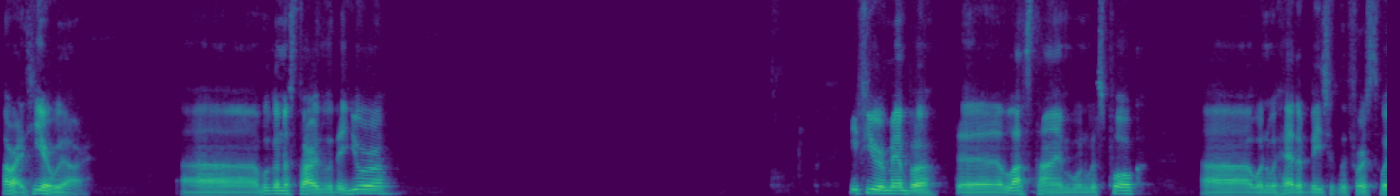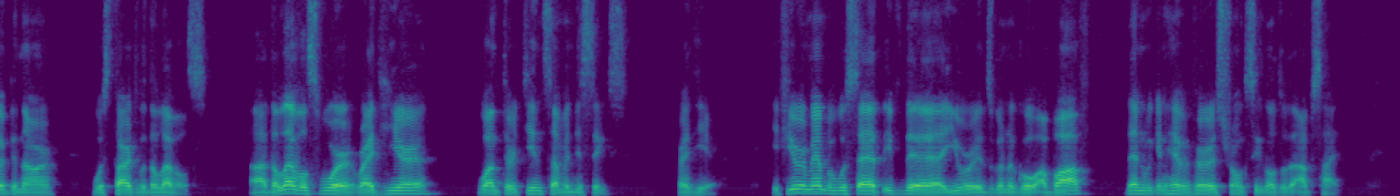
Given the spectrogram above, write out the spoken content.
All right, here we are. Uh, we're going to start with the euro. If you remember the last time when we spoke, uh, when we had a basically first webinar, we start with the levels. Uh, the levels were right here, 113.76, right here. If you remember, we said if the euro is going to go above, then we can have a very strong signal to the upside.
